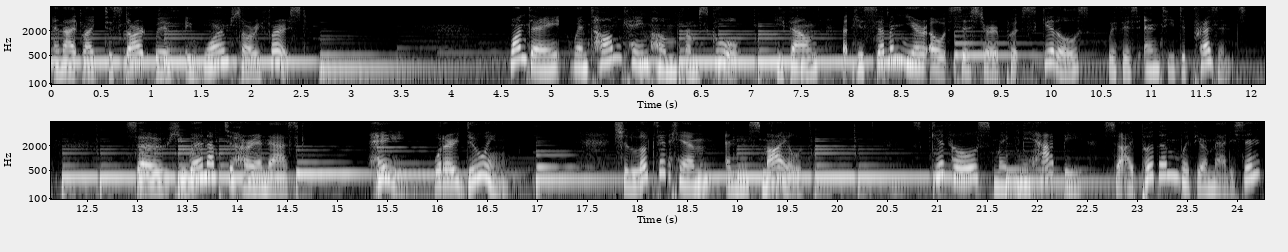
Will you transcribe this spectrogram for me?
and I'd like to start with a warm story first. One day, when Tom came home from school, he found that his seven year old sister put Skittles with his antidepressant. So he went up to her and asked, Hey, what are you doing? She looked at him and smiled. Skittles make me happy, so I put them with your medicine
